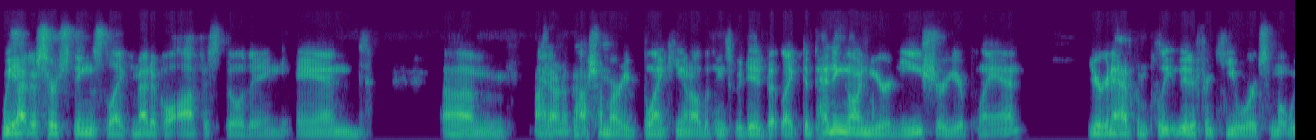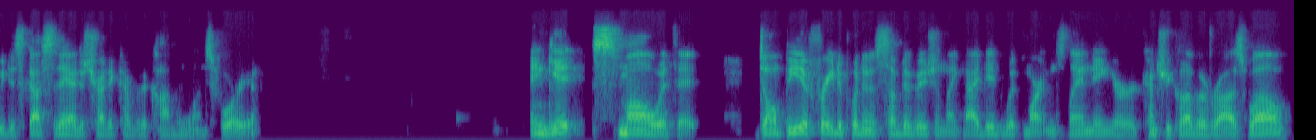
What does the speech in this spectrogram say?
We had to search things like medical office building and um, I don't know, gosh, I'm already blanking on all the things we did, but like depending on your niche or your plan, you're going to have completely different keywords from what we discussed today. I just try to cover the common ones for you and get small with it. Don't be afraid to put in a subdivision like I did with Martin's Landing or Country Club of Roswell,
